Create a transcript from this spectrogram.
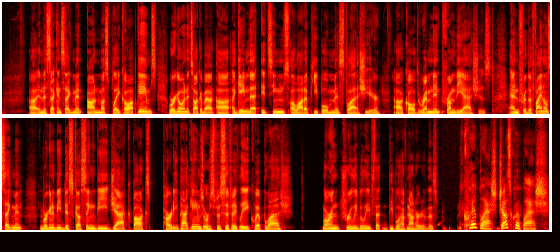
Uh, in the second segment on must play co op games, we're going to talk about uh, a game that it seems a lot of people missed last year uh, called Remnant from the Ashes. And for the final segment, we're going to be discussing the Jackbox Party Pack games, or specifically Quiplash. Lauren truly believes that people have not heard of this. Quiplash, just Quiplash.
